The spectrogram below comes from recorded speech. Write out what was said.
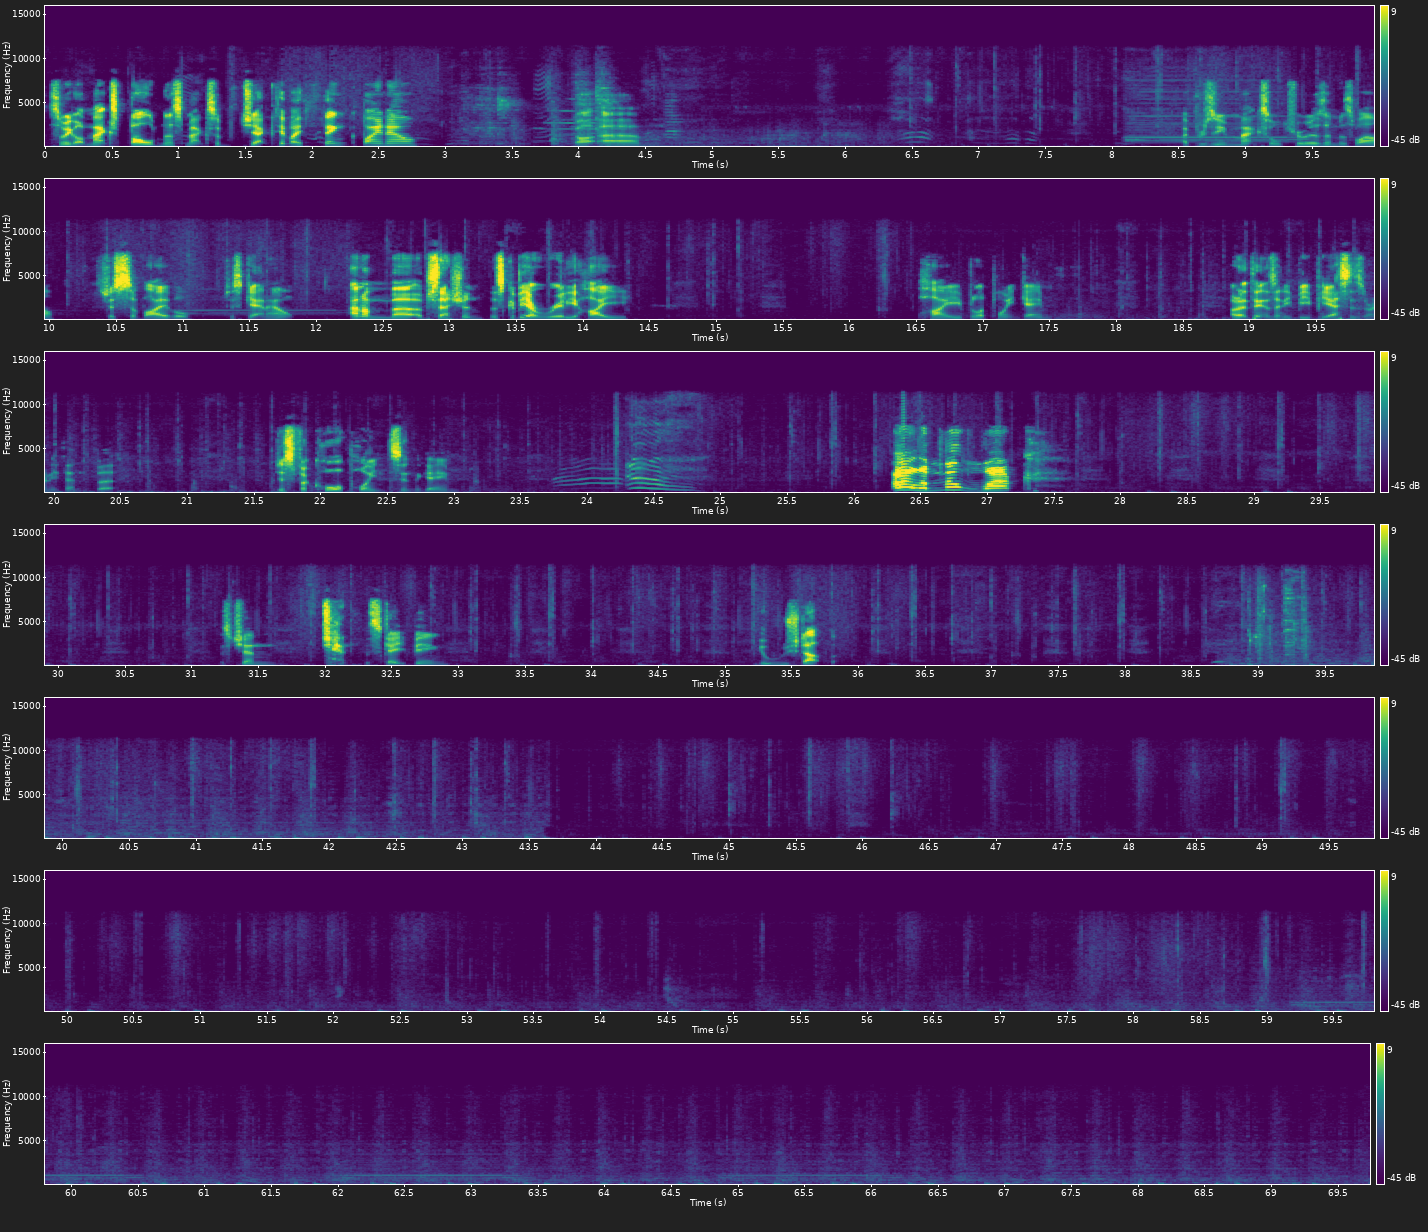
So we got max boldness, max objective, I think, by now. Got, um... I presume max altruism as well. It's just survival, just getting out. And I'm uh, obsession. This could be a really high, high blood point game. I don't think there's any BPSs or anything, but just for core points in the game. Oh, the moonwalk! Is Jen, Jen, the being used up?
